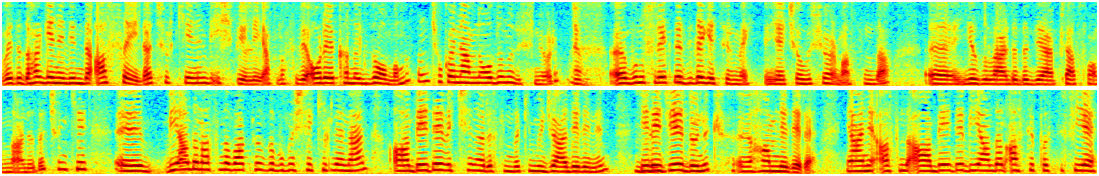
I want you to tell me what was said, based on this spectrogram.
ve de daha genelinde Asya ile Türkiye'nin bir işbirliği yapması ve oraya kanalize olmamızın çok önemli olduğunu düşünüyorum. Evet. E, bunu sürekli dile getirmeye çalışıyorum aslında e, yazılarda da diğer platformlarda da. Çünkü e, bir yandan aslında baktığınızda bugün şekillenen ABD ve Çin arasındaki mücadelenin geleceğe dönük e, hamleleri. Yani aslında ABD bir yandan Asya Pasifik'e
